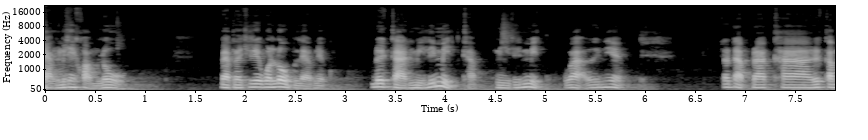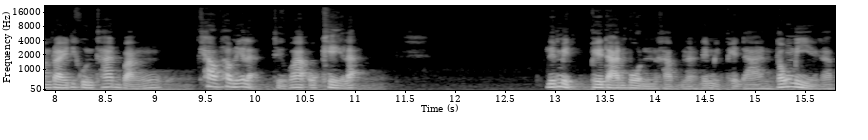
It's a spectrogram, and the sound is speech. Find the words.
ยังไม่ใช่ความโลภแบบไหนที่เรียกว่าโลภแล้วเนี่ยด้วยการมีลิมิตครับมีลิมิตว่าเออเนี่ยระดับราคาหรือกำไรที่คุณคาดหวังแค่เท่านี้แหละ ถือว่าโอเคละลิมิตเพดานบนครับนะลิมิตเพดานต้องมีครับ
